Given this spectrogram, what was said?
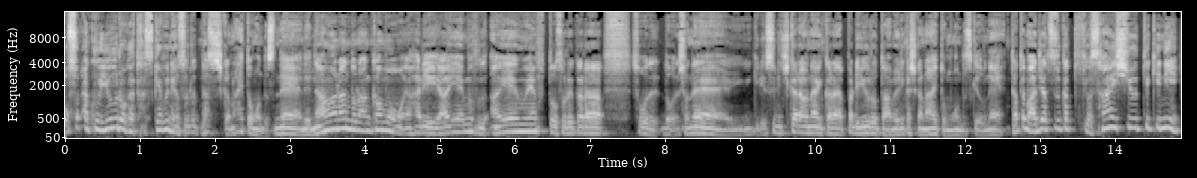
おそらくユーロが助け舟をする、出すしかないと思うんですね。で、南アランドなんかも、やはり IMF、IMF とそれから、そうで、どうでしょうね。イギリスに力はないから、やっぱりユーロとアメリカしかないと思うんですけどね。例えばアジア通貨危機は最終的に、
